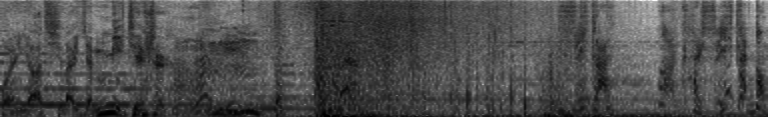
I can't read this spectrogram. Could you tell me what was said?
关押起来，严密监视。谁敢？俺看谁敢动！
